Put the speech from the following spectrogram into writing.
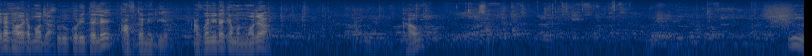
এটা খাও এটা মজা। শুরু করি তাইলে আফগানি দিয়ে। আফগানিটা কেমন মজা? খাও। হুম।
